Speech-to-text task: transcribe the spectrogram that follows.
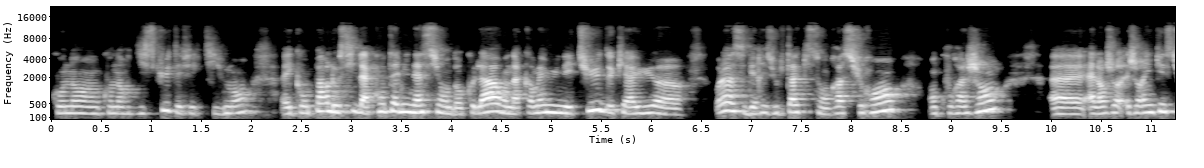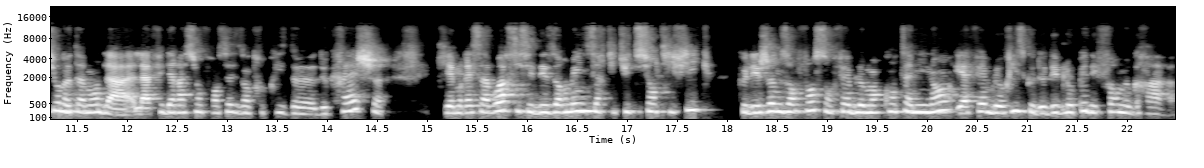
qu'on en, en, rediscute effectivement et qu'on parle aussi de la contamination. Donc là, on a quand même une étude qui a eu, euh, voilà, c'est des résultats qui sont rassurants, encourageants. Euh, alors j'aurais une question notamment de la, Fédération française des entreprises de, de crèches qui aimerait savoir si c'est désormais une certitude scientifique que les jeunes enfants sont faiblement contaminants et à faible risque de développer des formes graves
